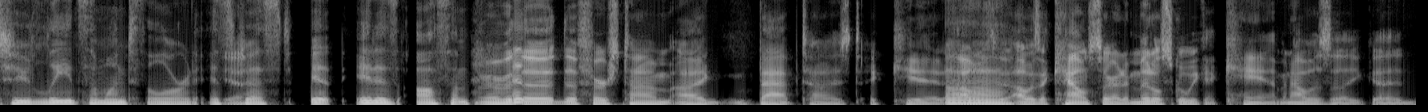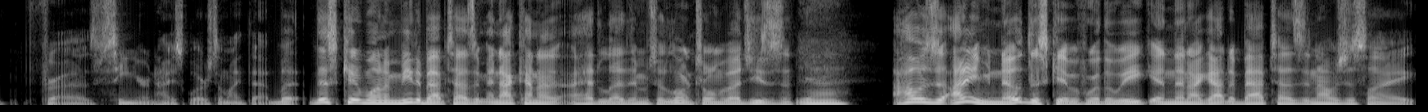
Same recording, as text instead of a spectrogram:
to lead someone to the Lord. It's Yeah. just it it is awesome. I remember And- the the first time I baptized a kid. I was Uh. I was a counselor at a middle school week at camp, and I was like a, a senior in high school or something like that. But this kid wanted me to baptize him, and I kind of I had led him to the Lord, and told him about Jesus. And Yeah. I was I didn't even know this kid before the week, and then I got to baptize, him, and I was just like,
